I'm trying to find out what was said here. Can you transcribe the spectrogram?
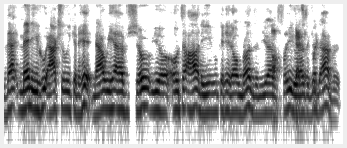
that many who actually can hit now we have show you know Ohtani who can hit home runs and you have oh, Fried who has a, a good average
